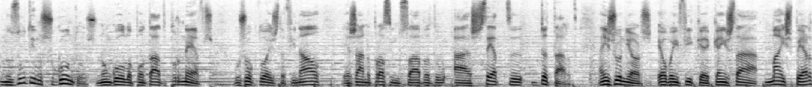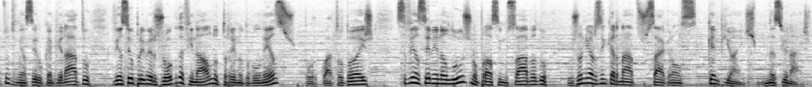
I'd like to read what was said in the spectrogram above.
nos últimos segundos, num golo apontado por Neves. O jogo 2 da final é já no próximo sábado, às 7 da tarde. Em Júniores, é o Benfica quem está mais perto de vencer o campeonato. Venceu o primeiro jogo da final no terreno do Belenenses, por 4-2. Se vencerem na luz, no próximo sábado, os Júniores encarnados sagram-se campeões nacionais.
